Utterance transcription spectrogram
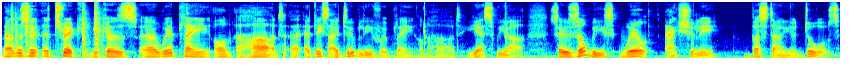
now there's a, a trick because uh, we're playing on hard. Uh, at least I do believe we're playing on hard. Yes, we are. So zombies will actually bust down your doors.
